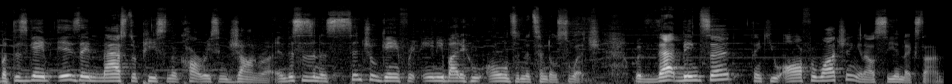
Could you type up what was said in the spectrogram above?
but this game is a masterpiece in the kart racing genre, and this is an essential game for anybody who owns a Nintendo Switch. With that being said, thank you all for watching, and I'll see you next time.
